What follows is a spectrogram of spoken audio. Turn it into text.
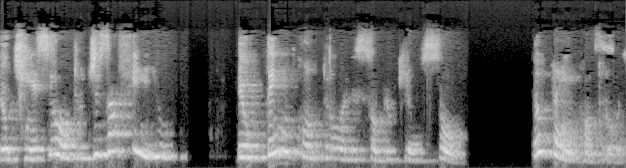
eu tinha esse outro desafio. Eu tenho controle sobre o que eu sou. Eu tenho controle.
